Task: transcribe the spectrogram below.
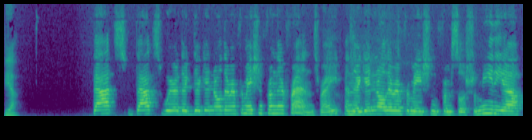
yeah. That's that's where they're, they're getting all their information from their friends right? And they're getting all their information from social media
